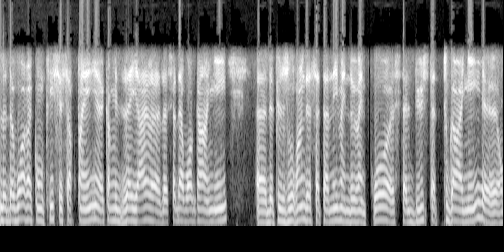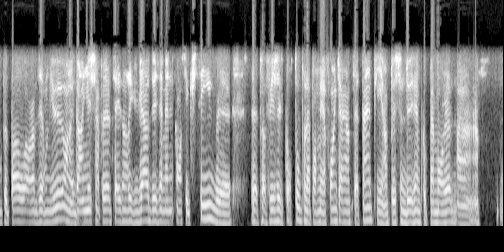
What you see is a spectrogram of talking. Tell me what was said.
le devoir accompli, c'est certain. Comme il disait hier, le fait d'avoir gagné euh, depuis le jour 1 de cette année 22-23, euh, c'était le but, c'était de tout gagner. Euh, on peut pas en dire mieux. On a gagné le championnat de saison régulière deuxième année consécutive, euh, le trophée Gilles Courteau pour la première fois en 47 ans, puis en plus une deuxième Coupe Memorial dans-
